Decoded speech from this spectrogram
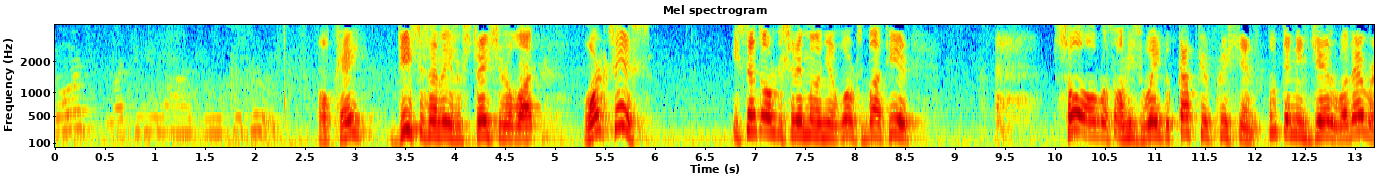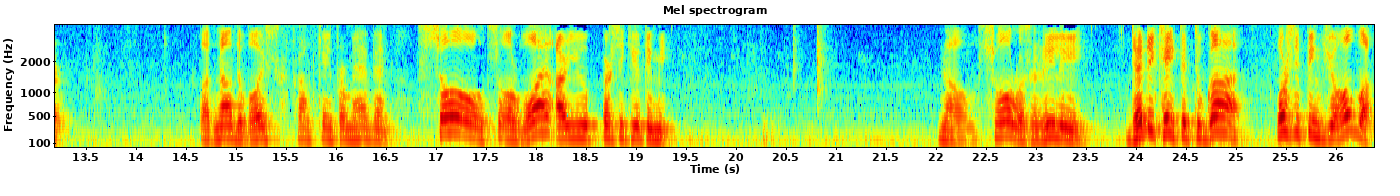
Lord, what do you want me to do? Okay? This is an illustration of what works is. It's not all the ceremonial works, but here, Saul was on his way to capture Christians, put them in jail, whatever. But now the voice from, came from heaven Saul, Saul, why are you persecuting me? Now, Saul was really dedicated to God, worshiping Jehovah.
